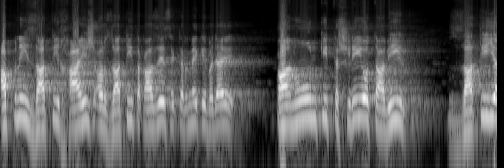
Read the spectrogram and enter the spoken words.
اپنی ذاتی خواہش اور ذاتی تقاضے سے کرنے کے بجائے قانون کی تشریح و تعبیر، ذاتی یا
